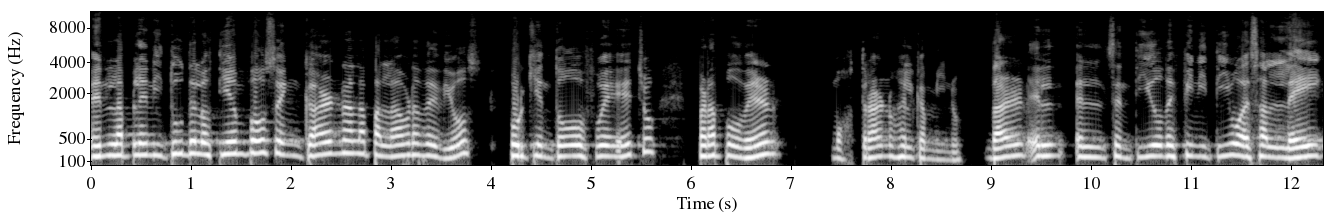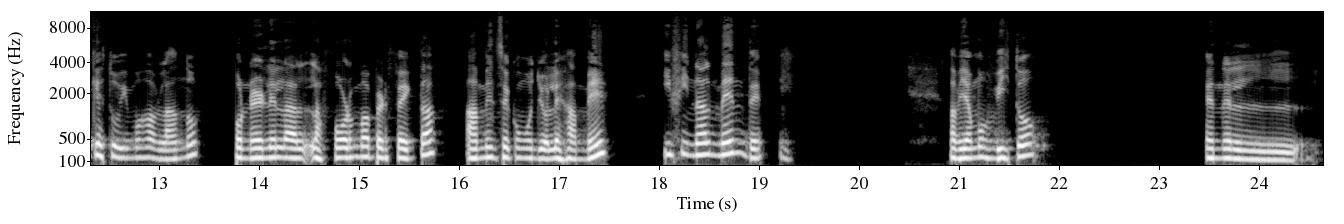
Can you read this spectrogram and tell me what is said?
En la plenitud de los tiempos se encarna la palabra de Dios, por quien todo fue hecho, para poder mostrarnos el camino dar el, sentido definitivo a esa ley que estuvimos hablando, ponerle la, forma perfecta, ámense como yo les amé. Y finalmente, habíamos visto en el,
